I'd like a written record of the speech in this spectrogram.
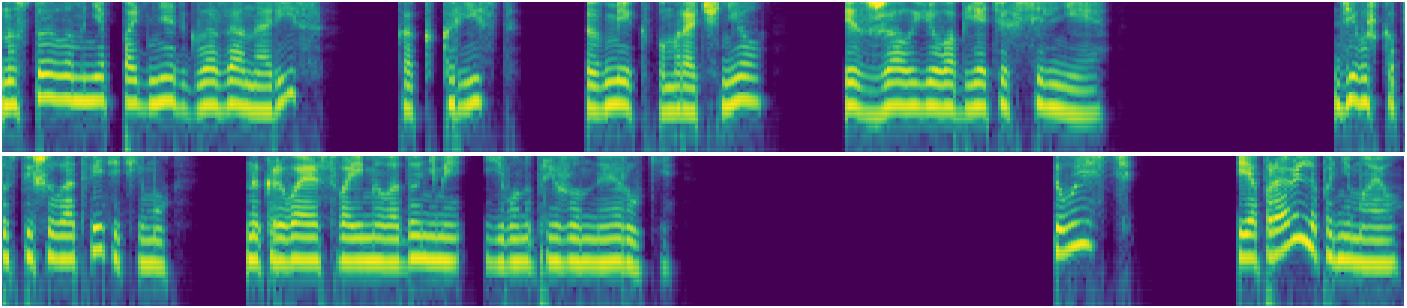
Но стоило мне поднять глаза на рис, как Крист вмиг помрачнел и сжал ее в объятиях сильнее. Девушка поспешила ответить ему, накрывая своими ладонями его напряженные руки. «То есть, я правильно понимаю?»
